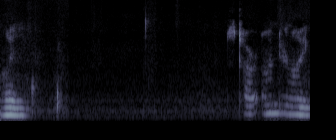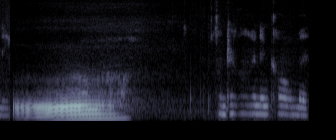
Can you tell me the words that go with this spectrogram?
Underlining. Start underlining. Underline and comment.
